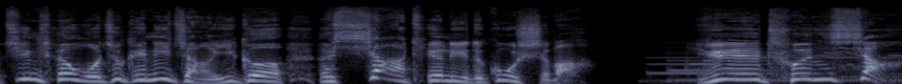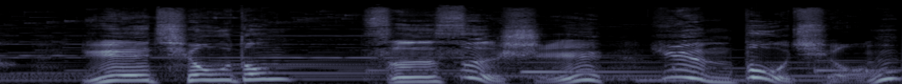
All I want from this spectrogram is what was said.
今天我就给你讲一个夏天里的故事吧。曰春夏，曰秋冬，此四时运不穷。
